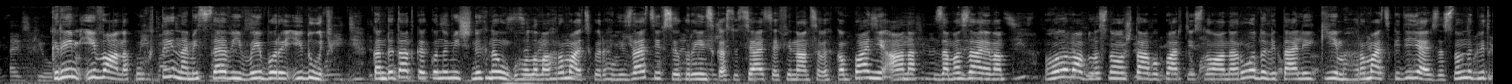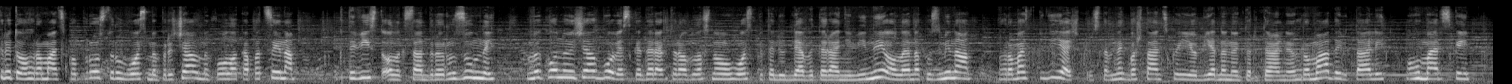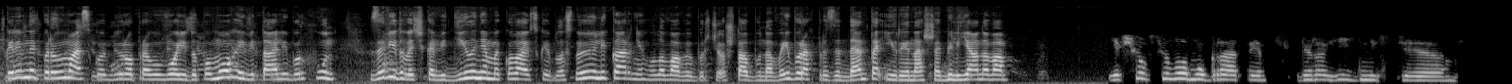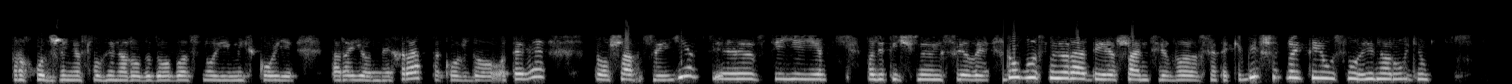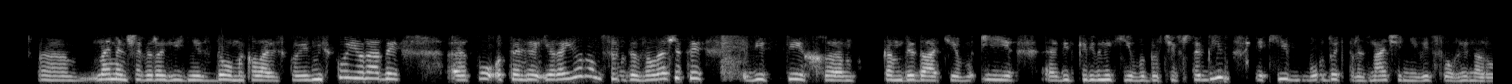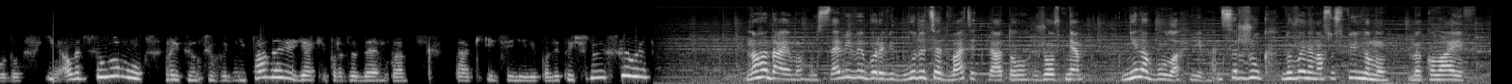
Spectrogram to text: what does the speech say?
Крім Івана Кухти, на місцеві вибори йдуть. Кандидатка економічних наук, голова громадської організації Всеукраїнська асоціація фінансових компаній Анна Замазаєва, голова обласного штабу партії «Слуга народу» Віталій Кім, громадський діяч, засновник відкритого громадського простору «Восьмий причал» Микола Капацина, активіст Олександр Розумний, виконуюча обов'язки директора обласного госпіталю для ветеранів війни Олена Кузьміна, громадський діяч, представник Баштанської об'єднаної територіальної громади Віталій Огмерський, керівник Первомайського бюро правової допомоги Віталій Борхун, завідувачка відділення Миколаївської обласної лікарні, голова виборчого штабу на виборах президента Ірина Шабільянова. Якщо в цілому брати вірогідність е, проходження слуги народу до обласної, міської та районних рад, також до ОТГ, то шанси є е, в цієї політичної сили. До обласної ради шансів е, все-таки більше пройти у слуги народу. Е, Найменша вірогідність до Миколаївської міської ради Е, по ОТГ і районам все буде залежати від тих е, кандидатів і е, від керівників виборчих штабів, які будуть призначені від слуги народу. І але в цілому рейтинг сьогодні падає, як і президента, так і цієї політичної сили. Нагадаємо, місцеві вибори відбудуться 25 жовтня. Ніна Булах, Євген Сержук. Новини на Суспільному. Миколаїв.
